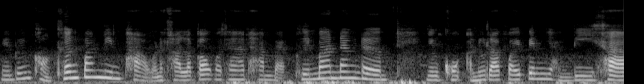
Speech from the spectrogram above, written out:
ในเรื่องของเครื่องปั้นดินเผานะคะ แล้วก็วัฒนธรรมแบบพื้นบ้านดั้งเดิม ยังคงอนุรักษ์ไว้เป็นอย่างดีค่ะ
